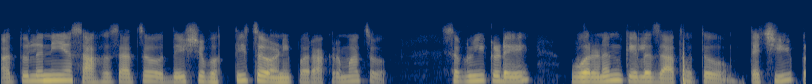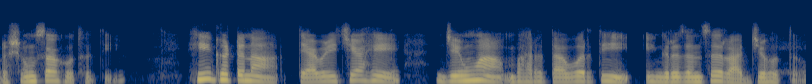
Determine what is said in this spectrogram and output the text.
अतुलनीय साहसाचं देशभक्तीचं आणि पराक्रमाचं सगळीकडे वर्णन केलं जात होतं त्याची प्रशंसा होत होती. ही घटना त्यावेळची आहे जेव्हा भारतावरती इंग्रजांचं राज्य होतं.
